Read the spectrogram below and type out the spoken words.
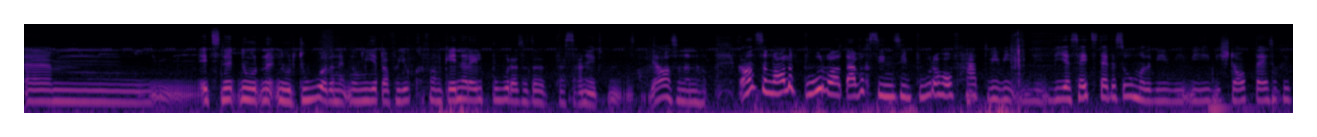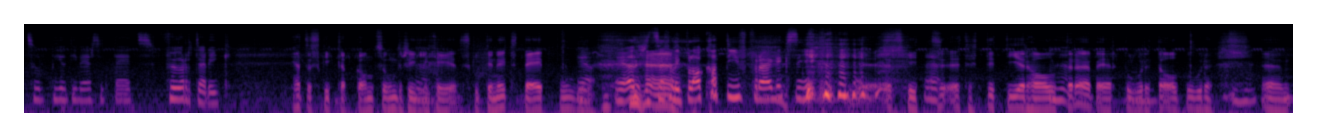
ähm, jetzt nicht nur, nicht nur du oder nicht nur wir da von Juckerfarm, generell Bauern, also da, das auch nicht, ja, so ein ganz normaler Bauer, der halt einfach seinen, seinen Bauernhof hat, wie, wie, wie setzt er das um oder wie, wie, wie steht der so zur Biodiversitätsförderung? Ja, das gibt glaub, ganz unterschiedliche, es gibt ja nicht den Bauer. Ja, ja das war ein bisschen plakativ gefragt. es gibt ja. Äh, die Tierhalter, mhm. Bergbauern, Talbauern. Mhm. Ähm,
